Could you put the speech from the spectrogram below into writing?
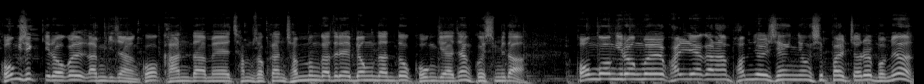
공식 기록을 남기지 않고 간담회에 참석한 전문가들의 명단도 공개하지 않고 있습니다. 공공기록물 관리에 관한 법률 시행령 18조를 보면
